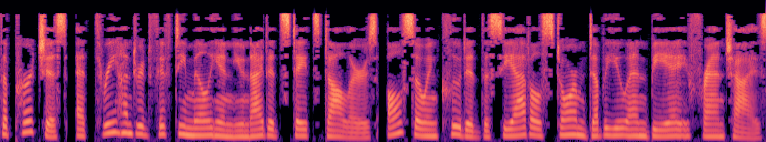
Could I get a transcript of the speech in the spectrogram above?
The purchase, at 350 million United States dollars, also included the Seattle Storm WNBA franchise.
